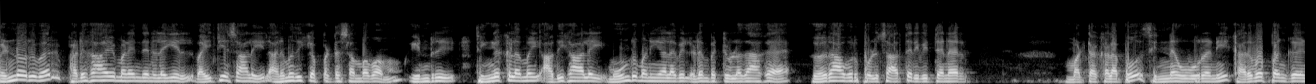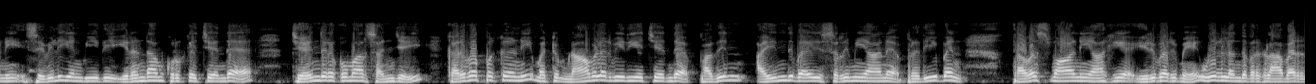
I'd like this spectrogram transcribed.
பெண்ணொருவர் படுகாயமடைந்த நிலையில் வைத்தியசாலையில் அனுமதிக்கப்பட்ட சம்பவம் இன்று திங்கட்கிழமை அதிகாலை மூன்று மணி அளவில் இடம்பெற்றுள்ளதாக ஏறாவூர் போலீசார் தெரிவித்தனர். மட்டக்களப்பு சின்ன ஊரணி கருவப்பங்கேணி செவிலியன் வீதி இரண்டாம் குறுக்கைச் சேர்ந்த ஜெயேந்திரகுமார் சஞ்சய் கருவப்பங்கேணி மற்றும் நாவலர் வீதியைச் சேர்ந்த பதின் ஐந்து வயது சிறுமியான பிரதீபன் தவஸ்வாணி ஆகிய இருவருமே உயிரிழந்தவர்களாவர்.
